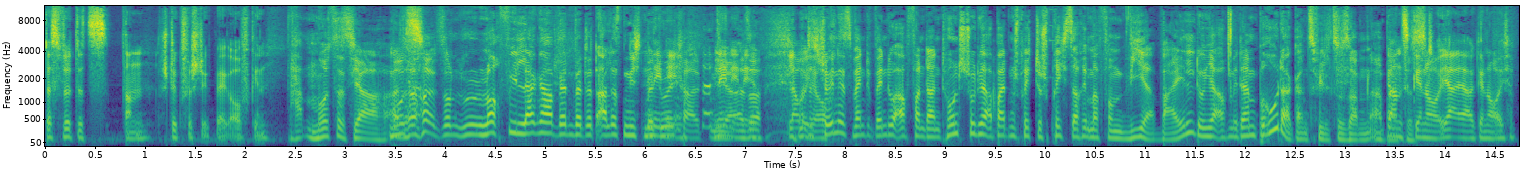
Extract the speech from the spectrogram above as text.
das wird jetzt dann Stück für Stück bergauf gehen. Muss es ja. Muss. Also, so noch viel länger werden wir das alles nicht mehr Nee, nee. durchhalten. Nee, nee, nee. also, Glaube und das. Schöne ist, wenn du, wenn du auch von deinen Tonstudioarbeiten sprichst, du sprichst auch immer vom Wir, weil du ja auch mit deinem Bruder ganz viel zusammenarbeitest. Ganz genau, ja, ja, genau. Ich habe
